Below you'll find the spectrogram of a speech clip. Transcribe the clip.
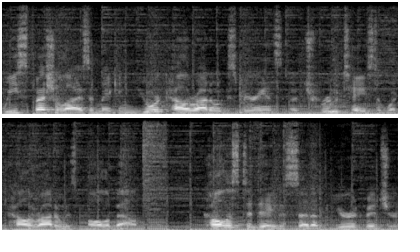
We specialize in making your Colorado experience a true taste of what Colorado is all about. Call us today to set up your adventure.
